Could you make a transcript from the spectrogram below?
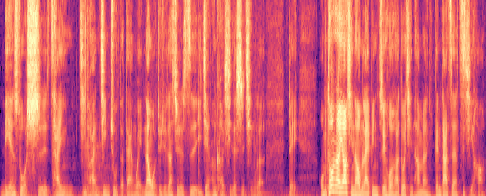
连锁食餐饮集团进驻的单位，那我就觉得这就是一件很可惜的事情了。对，我们通常邀请到我们来宾，最后的话都会请他们跟大家自己哈，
